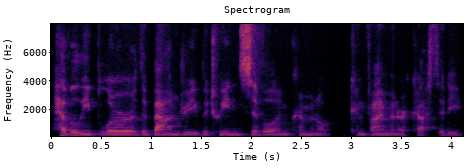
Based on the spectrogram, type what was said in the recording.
heavily blur the boundary between civil and criminal confinement or custody.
